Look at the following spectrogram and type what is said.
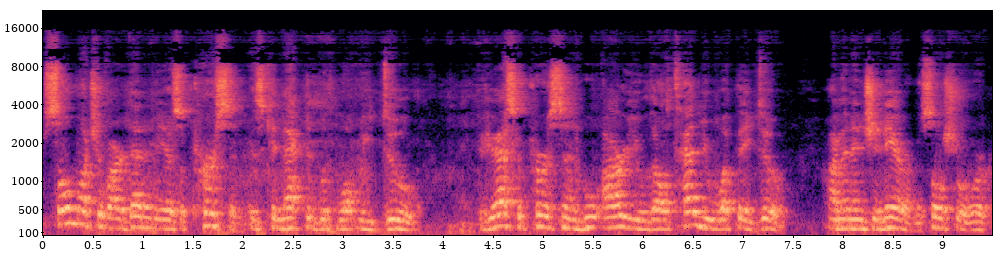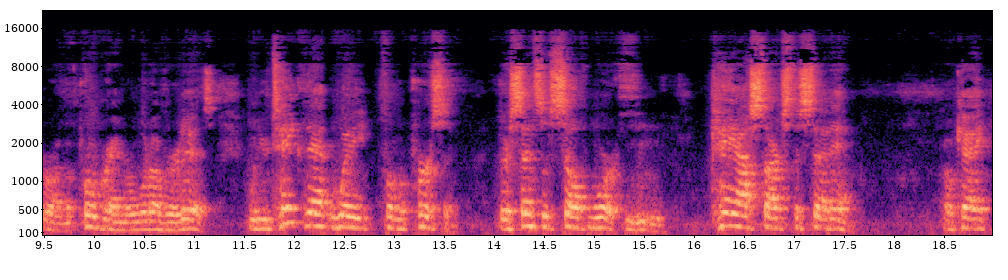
so much of our identity as a person is connected with what we do. If you ask a person, who are you, they'll tell you what they do. I'm an engineer, I'm a social worker, I'm a programmer, whatever it is. When you take that away from a person, their sense of self worth, mm-hmm. Chaos starts to set in. Okay?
